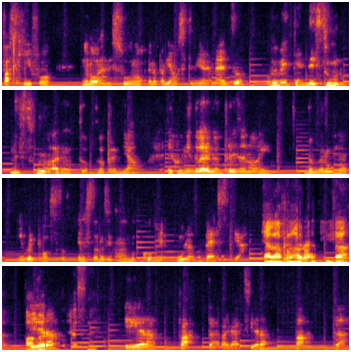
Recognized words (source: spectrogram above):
fa schifo non lo vuole nessuno e lo paghiamo 7 milioni e mezzo? Ovviamente nessuno nessuno ha detto lo prendiamo. E quindi dove l'abbiamo preso noi? Donnarumma in quel posto. E lo sto rosicando come una bestia. E alla prima partita era, era fatta ragazzi era fatta.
